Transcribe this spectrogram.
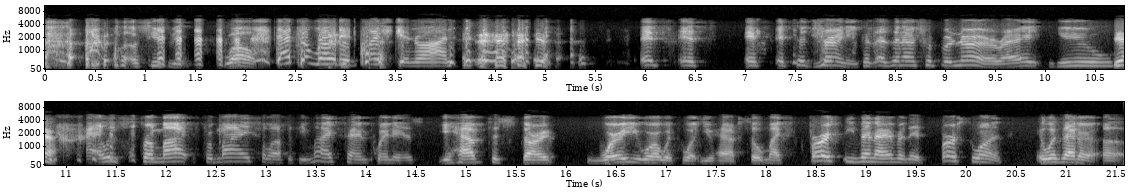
Excuse me. Well, that's a loaded question, Ron. yeah. it's it's it's it's a journey because as an entrepreneur, right? You yeah. at least from my from my philosophy, my standpoint is you have to start where you are with what you have. So my first event I ever did, first one, it was at a, a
